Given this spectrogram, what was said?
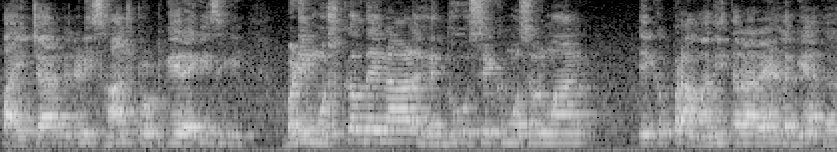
ਭਾਈਚਾਰਕ ਜਿਹੜੀ ਸਾਂਝ ਟੁੱਟ ਕੇ ਰਹਿ ਗਈ ਸੀਗੀ ਬੜੀ ਮੁਸ਼ਕਲ ਦੇ ਨਾਲ ਹਿੰਦੂ ਸਿੱਖ ਮੁਸਲਮਾਨ ਇੱਕ ਭਰਾਵਾਂ ਦੀ ਤਰ੍ਹਾਂ ਰਹਿਣ ਲੱਗੇ ਆ। ਹਾਂ।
